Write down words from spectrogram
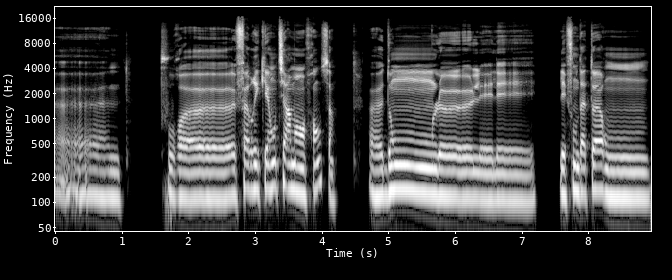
euh pour euh, fabriquer entièrement en France, dont le, les, les, les, fondateurs ont,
